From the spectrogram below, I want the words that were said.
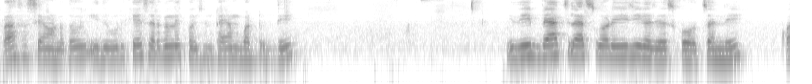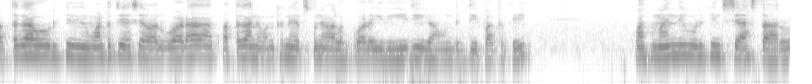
ప్రాసెస్ ఏమి ఉండదు. ఇది ఉడికేసరికనే కొంచెం టైం పట్టుద్ది. ఇది బ్యాచిలర్స్ కూడా ఈజీగా చేసుకోవచ్చండి. కొత్తగా ఉడికి వంట చేసే వాళ్ళు కూడా కొత్తగానే వంట నేర్చుకునే వాళ్ళకి కూడా ఇది ఈజీగా ఉండిద్ది ఈ పద్ధతి. కొంతమంది ఉడికించి చేస్తారు.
